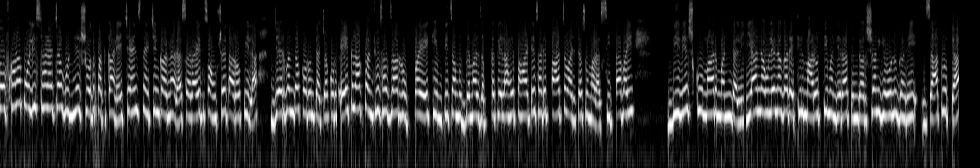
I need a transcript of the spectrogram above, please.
तोफखाना पोलीस ठाण्याच्या गुन्हे शोध पथकाने चेन स्नॅचिंग करणाऱ्या सराईत संशयित आरोपीला जेरबंद करून त्याच्याकडून एक लाख पंचवीस हजार रुपये किमतीचा मुद्देमाल जप्त केला आहे. पहाटे साडेपाच वाजेच्या सुमारास सीताबाई दिनेश कुमार मंडल या नवलेनगर येथील मारुती मंदिरातून दर्शन घेऊन घरी जात होत्या.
